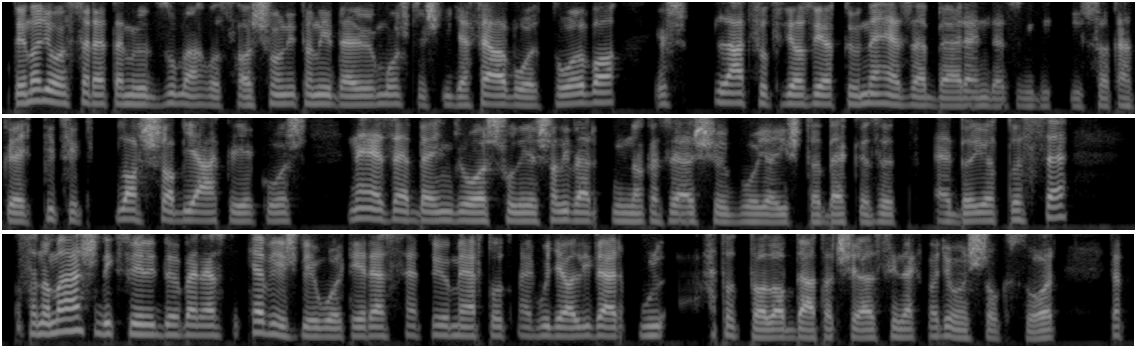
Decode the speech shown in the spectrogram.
de nagyon szeretem őt Zumához hasonlítani, de ő most is ugye fel volt tolva, és látszott, hogy azért ő nehezebben rendeződik vissza. Tehát ő egy picit lassabb játékos, nehezebben gyorsul, és a Liverpoolnak az első gólja is többek között ebből jött össze. Aztán a második félidőben ez kevésbé volt érezhető, mert ott meg ugye a Liverpool átadta a labdát a Chelsea-nek nagyon sokszor, tehát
